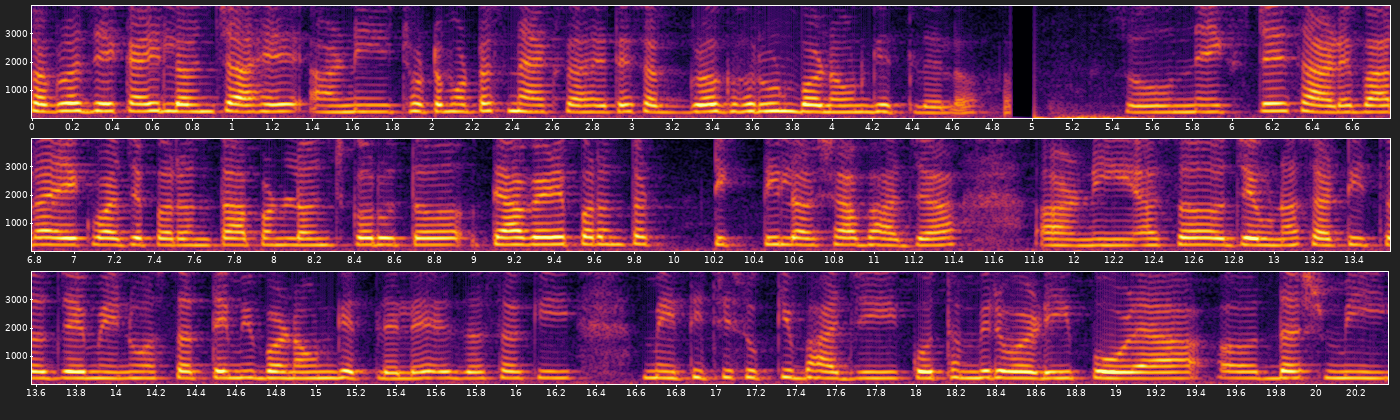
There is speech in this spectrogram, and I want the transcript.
सगळं जे काही लंच आहे आणि छोटं मोठं स्नॅक्स आहे ते सगळं घरून बनवून घेतलेलं. सो नेक्स्ट डे साडेबारा एक वाजेपर्यंत आपण लंच करू. तर त्यावेळेपर्यंत टिकतील अशा भाज्या आणि असं जेवणासाठीचं जे मेनू असतात ते मी बनवून घेतलेले. जसं की मेथीची सुकी भाजी कोथिंबीर वडी पोळ्या दशमी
